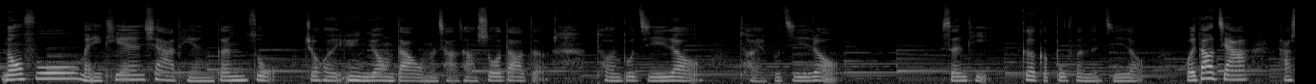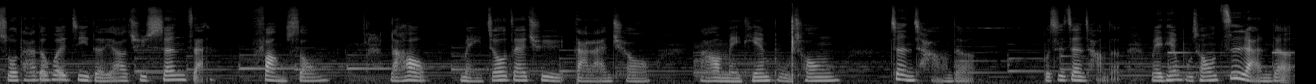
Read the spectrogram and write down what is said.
农夫每天下田耕作，就会运用到我们常常说到的臀部肌肉、腿部肌肉。身体各个部分的肌肉，回到家，他说他都会记得要去伸展、放松，然后每周再去打篮球，然后每天补充正常的，不是正常的，每天补充自然的、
